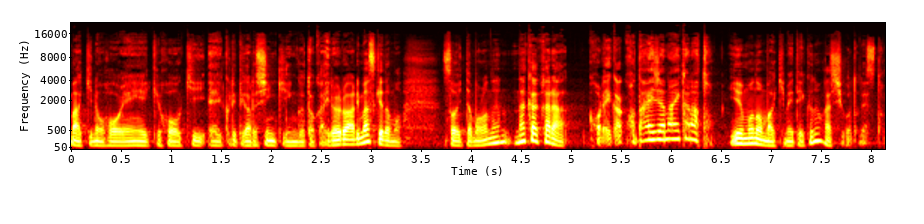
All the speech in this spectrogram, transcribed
まあ、機能法演疫法キえークリティカルシンキングとかいろいろありますけどもそういったものの中からこれが答えじゃないかなというものをまあ決めていくのが仕事ですと。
